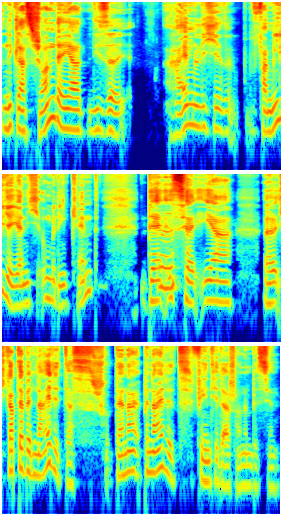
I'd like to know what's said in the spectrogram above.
Niklas John, der ja diese heimliche Familie ja nicht unbedingt kennt, der mhm. ist ja eher, äh, ich glaube, der beneidet das, der beneidet Fähnchen da schon ein bisschen.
